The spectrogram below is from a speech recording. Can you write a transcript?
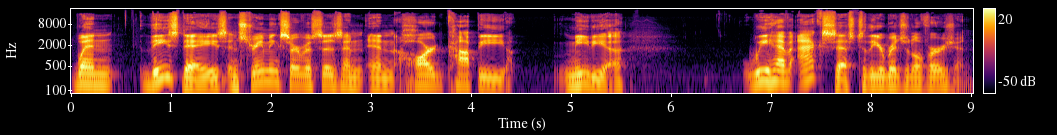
when these days in streaming services and, and hard copy media, we have access to the original version?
